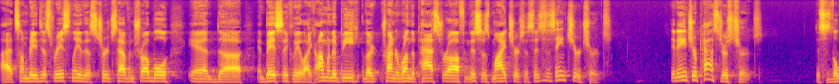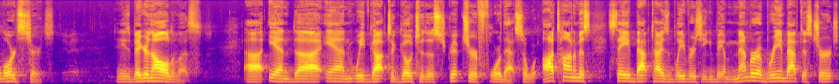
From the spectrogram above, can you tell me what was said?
I had somebody just recently, this church's having trouble, and, uh, and basically, like, I'm going to be like, trying to run the pastor off, and this is my church. I said, This ain't your church. It ain't your pastor's church. This is the Lord's church. And He's bigger than all of us. Uh, and, uh, and we've got to go to the scripture for that. So we're autonomous, saved, baptized believers. You can be a member of Berean Baptist Church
